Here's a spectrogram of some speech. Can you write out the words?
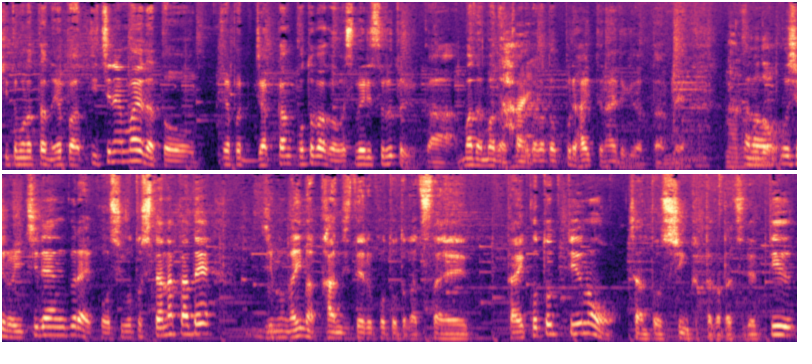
聞いてもらったんで、やっぱ1年前だとやっぱり若干言葉がお滑りするというかまだまだ体がどっぷり入ってない時だったんで、あなるほど。のむしろ1年ぐらいこう仕事した中で自分が今感じてることとか伝えたいことっていうのをちゃんとシンクった形でっていう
